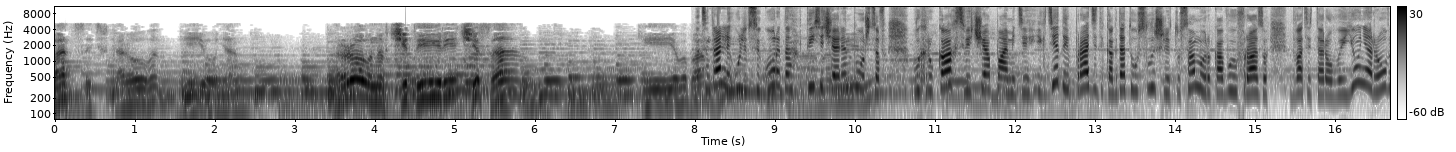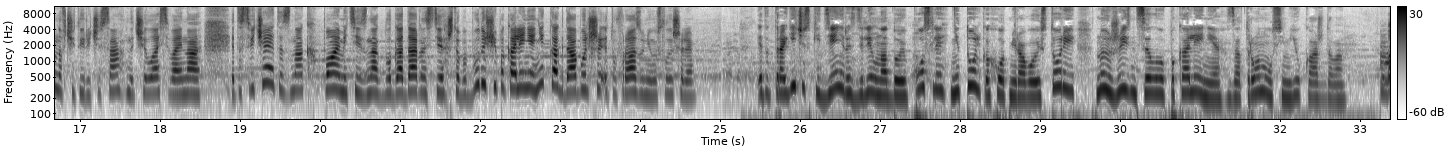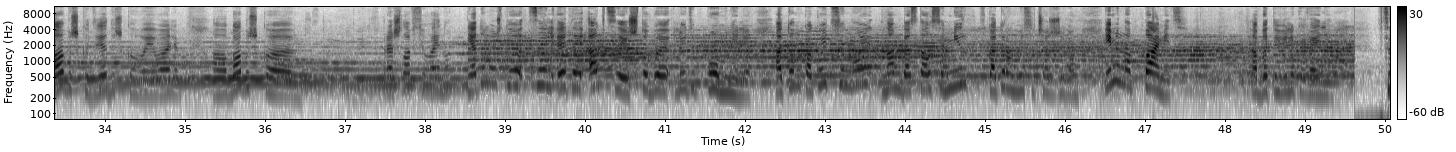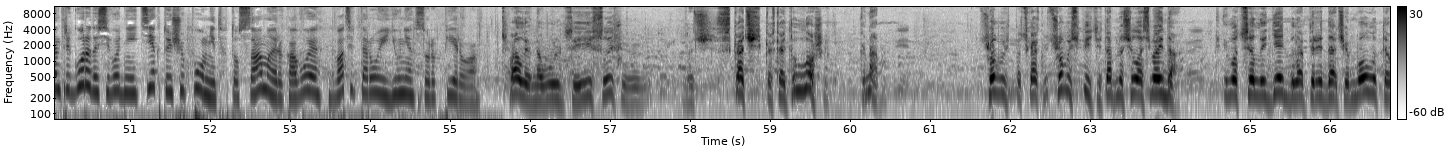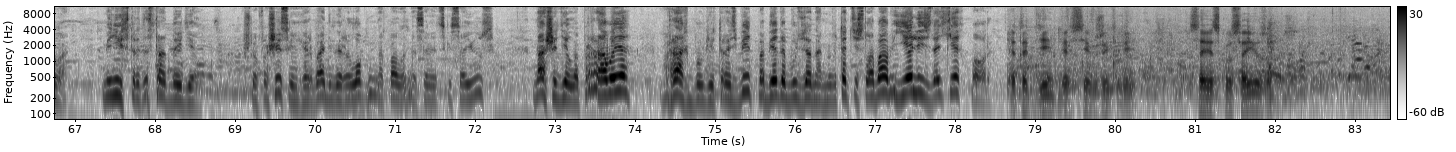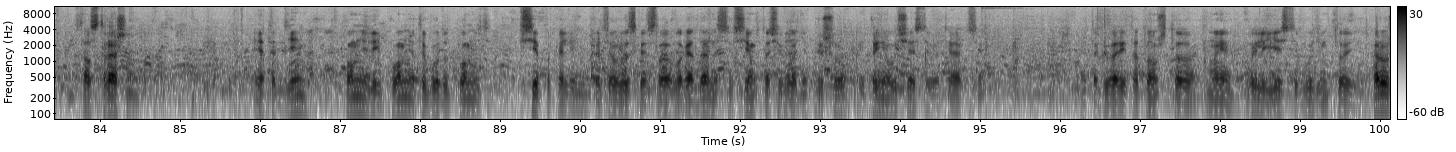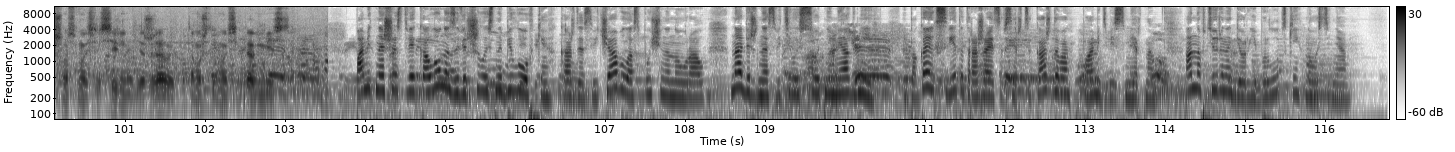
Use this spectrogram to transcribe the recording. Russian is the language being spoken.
22 июня Ровно в четыре часа на центральной улице города тысячи оренбуржцев. В их руках свеча памяти. Их деды и прадеды когда-то услышали ту самую роковую фразу 22 июня ровно в 4 часа началась война. Эта свеча – это знак памяти и знак благодарности, чтобы будущие поколения никогда больше эту фразу не услышали. Этот трагический день разделил на до и после не только ход мировой истории, но и жизнь целого поколения, затронул семью каждого. Бабушка, дедушка воевали. А бабушка прошла всю войну. Я думаю, что цель этой акции, чтобы люди помнили о том, какой ценой нам достался мир, в котором мы сейчас живем. Именно память об этой великой войне. В центре города сегодня и те, кто еще помнит то самое роковое 22 июня 41-го. Спал я на улице и слышу, значит, скачет какая-то лошадь к нам. Что вы, что вы спите? Там началась война. И вот целый день была передача Молотова министра иностранных дел, что фашистская Германия вероломно напала на Советский Союз. Наше дело правое, враг будет разбит, победа будет за нами. Вот эти слова въелись до сих пор. Этот день для всех жителей Советского Союза стал страшным. Этот день помнили и помнят, и будут помнить все поколения. Хотел высказать слова благодарности всем, кто сегодня пришел и принял участие в этой акции. Это говорит о том, что мы были, есть и будем той в хорошем смысле сильной державой, потому что мы всегда вместе. Памятное шествие колонны завершилось на Беловке. Каждая свеча была спущена на Урал. Набережная осветилась сотнями огней. И пока их свет отражается в сердце каждого, память бессмертна. Анна Втюрина, Георгий Бурлуцкий. Новости дня.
